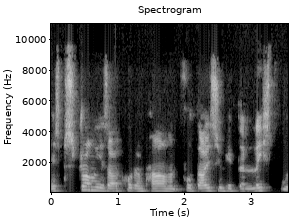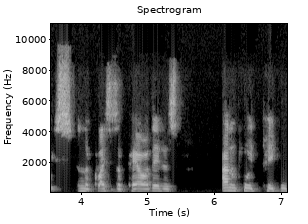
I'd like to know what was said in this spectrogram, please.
as strongly as I could in Parliament for those who have the least voice in the places of power. That is, unemployed people,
